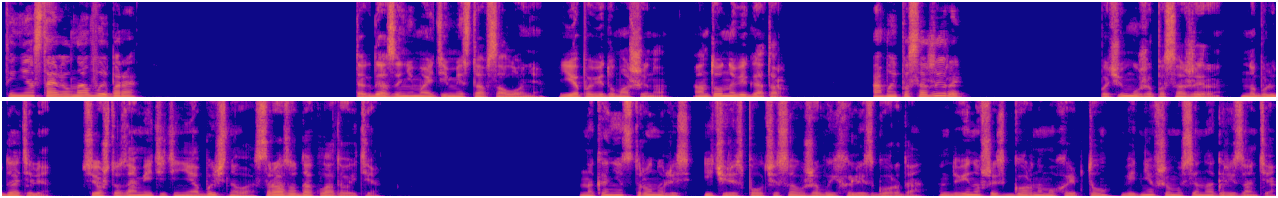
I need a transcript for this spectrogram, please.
Ты не оставил нам выбора. Тогда занимайте места в салоне. Я поведу машину. Антон навигатор. А мы пассажиры? Почему же пассажиры? Наблюдатели. Все, что заметите необычного, сразу докладывайте. Наконец тронулись и через полчаса уже выехали из города, двинувшись к горному хребту, видневшемуся на горизонте.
